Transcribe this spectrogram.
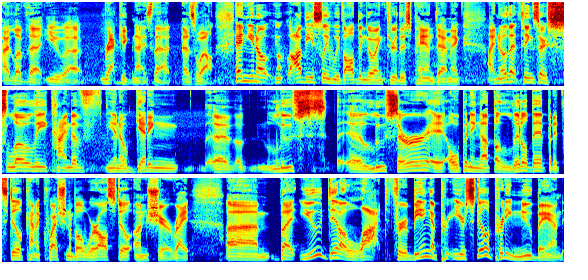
I love that you uh, recognize that as well. And you know, obviously, we've all been going through this pandemic. I know that things are slowly kind of you know getting uh, loose, uh, looser, uh, opening up a little bit, but it's still kind of questionable. We're all still unsure, right? Um, but you did a lot for being a. Pre- you're still a pretty new band.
